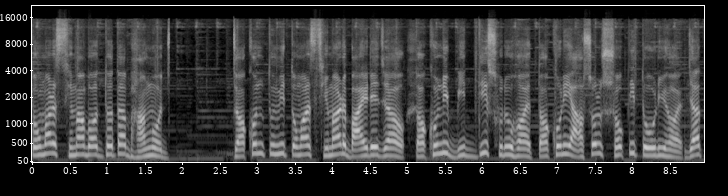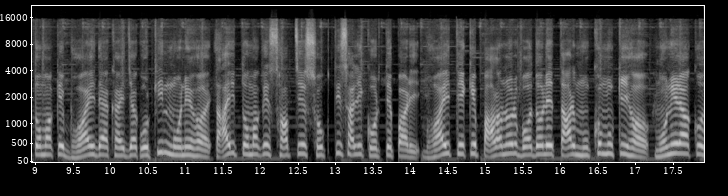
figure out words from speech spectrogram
তোমার সীমাবদ্ধতা ভাঙো। যখন তুমি তোমার সীমার বাইরে যাও, তখনই বৃদ্ধি শুরু হয়, তখনই আসল শক্তি তৈরি হয়, যা তোমাকে ভয় দেখায়, যা কঠিন মনে হয়। তাই তোমাকে সবচেয়ে শক্তিশালী করতে পারে। ভয় থেকে পালানোর বদলে তার মুখোমুখি হও। মনে রাখো,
